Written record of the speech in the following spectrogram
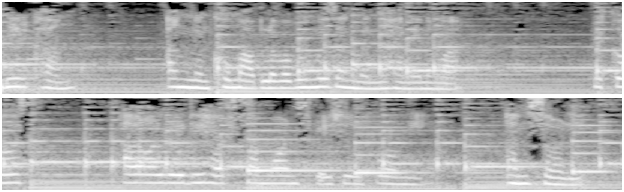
बिरखां आं नोंखौ माब्लाबाबो मोजां मोननो हानाय नङा because I already have someone special for me. I'm sorry.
